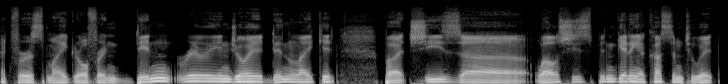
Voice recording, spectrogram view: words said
At first, my girlfriend didn't really enjoy it, didn't like it, but she's, uh, well, she's been getting accustomed to it.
